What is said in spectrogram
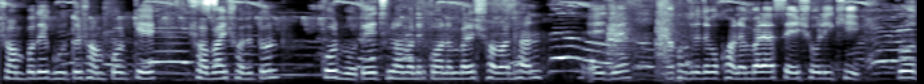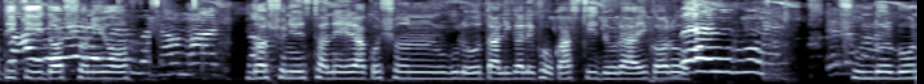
সম্পদের গুরুত্ব সম্পর্কে সবাই সচেতন করব। তো এই ছিল আমাদের ক নম্বরের সমাধান। এই যে, এখন চলে যাব খ নম্বরে আছে এসো লিখি। প্রতিটি দর্শনীয় দর্শনীয় স্থানের আকর্ষণগুলো তালিকা লেখো, কাজটি জোড়াই করো। সুন্দরবন,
